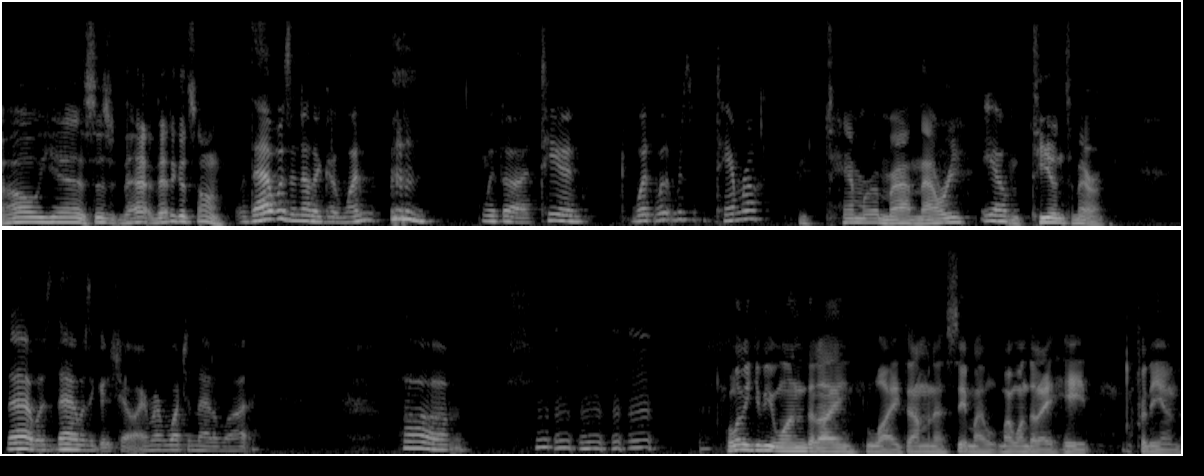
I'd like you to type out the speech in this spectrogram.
Oh yes, this that that a good song. That was another good one. With uh Tia and what what was it? Tamra? Tamera Ma- Mowry, Yeah, and Tia and Tamera. that was that was a good show. I remember watching that a lot. Um. mm-mm-mm-mm-mm. Well, let me give you one that I liked. I'm gonna save my my one that I hate for the end.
